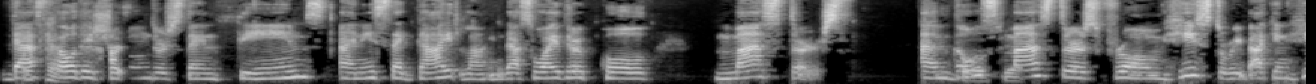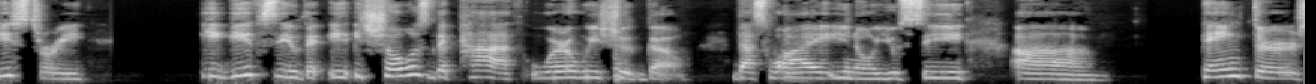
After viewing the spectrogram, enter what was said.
That's okay. how they should understand themes, and it's a guideline. That's why they're called masters. And those course, yeah. masters from history, back in history, it gives you the it, shows the path where we should go that's Mm. why you know you see uh, painters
